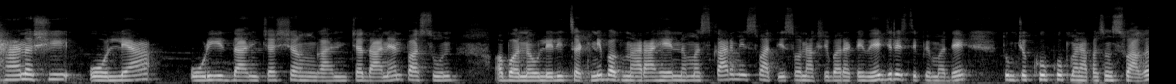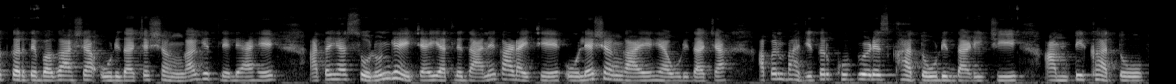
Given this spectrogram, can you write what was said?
छान अशी ओल्या उडीदांच्या शेंगांच्या दाण्यांपासून बनवलेली चटणी बघणार आहे. नमस्कार मी स्वाती सोनाक्षी बराटे व्हेज रेसिपीमध्ये तुमचे खूप खूप मनापासून स्वागत करते. बघा अशा उडीदाच्या शेंगा घेतलेल्या आहे आता ह्या सोलून घ्यायच्या यातले दाणे काढायचे ओल्या शेंगा आहे ह्या उडीदाच्या. आपण भाजी तर खूप वेळेस खातो उडीद डाळीची आमटी खातो.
